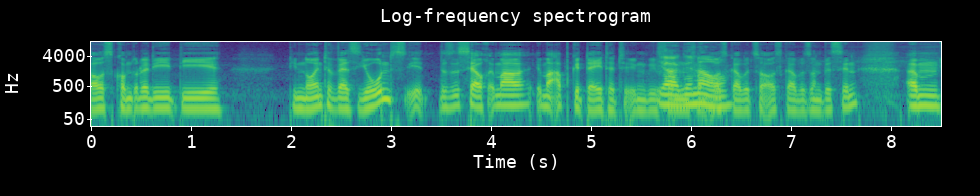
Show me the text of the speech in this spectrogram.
rauskommt oder die, die, die neunte Version. Das ist ja auch immer, immer abgedatet irgendwie von, Ja, genau. von Ausgabe zu Ausgabe so ein bisschen. Ähm,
